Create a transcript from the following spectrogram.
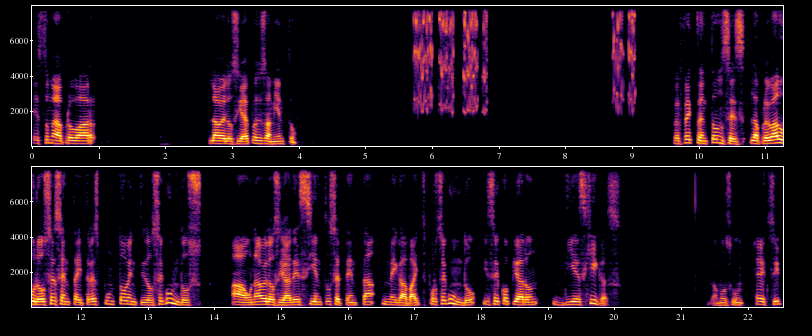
Esto me va a probar la velocidad de procesamiento. Perfecto, entonces la prueba duró 63.22 segundos a una velocidad de 170 megabytes por segundo y se copiaron 10 gigas. Damos un exit.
